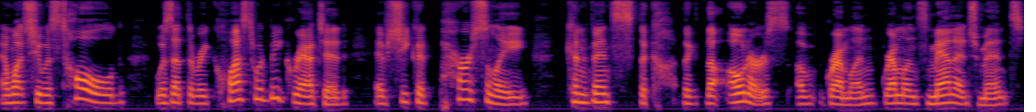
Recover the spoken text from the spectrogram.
And what she was told was that the request would be granted if she could personally convince the the, the owners of Gremlin, Gremlin's management,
